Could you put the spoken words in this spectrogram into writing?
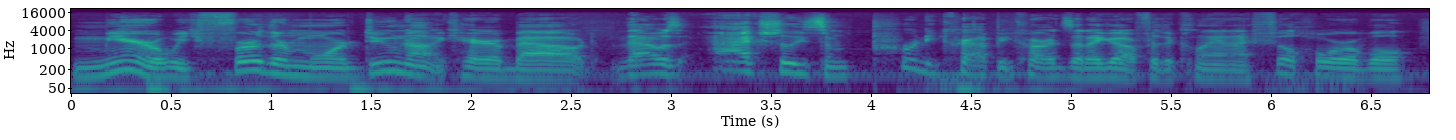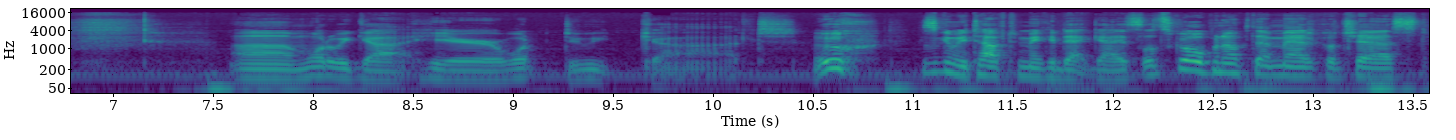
Mirror, we furthermore do not care about. That was actually some pretty crappy cards that I got for the clan. I feel horrible. Um, what do we got here? What do we got? Ooh, this is going to be tough to make a deck, guys. Let's go open up that magical chest.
